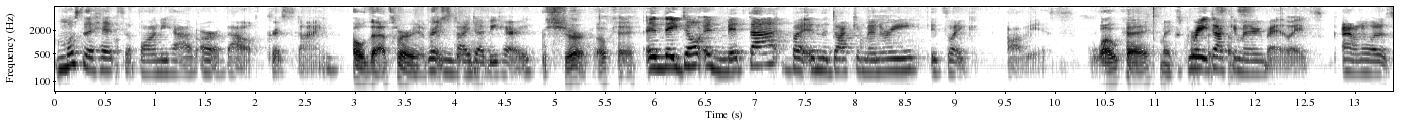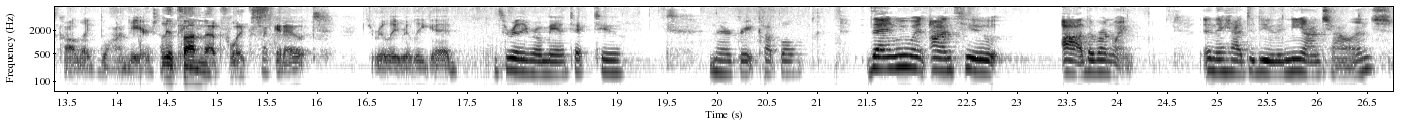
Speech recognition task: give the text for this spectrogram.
most of the hits that Blondie have are about Chris Stein, Oh, that's very interesting. written by Debbie Harry. Sure. Okay. And they don't admit that, but in the documentary, it's like obvious. Okay. Makes Great perfect sense. documentary, by the way. It's I don't know what it's called, like Blondie or something. It's on Netflix. Check it out. It's really, really good. It's really romantic too, and they're a great couple. Then we went on to uh, the runway, and they had to do the neon challenge.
